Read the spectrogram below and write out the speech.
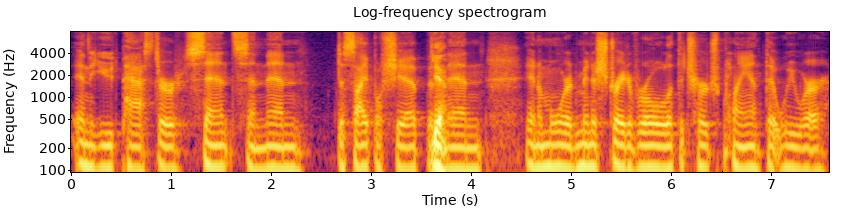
in the youth pastor sense, and then discipleship, and Yeah. then in a more administrative role at the church plant that we were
